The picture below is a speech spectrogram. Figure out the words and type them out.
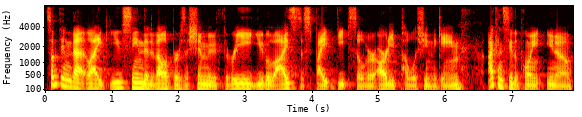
something that like you've seen the developers of Shenmue 3 utilize despite Deep Silver already publishing the game. I can see the point, you know,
